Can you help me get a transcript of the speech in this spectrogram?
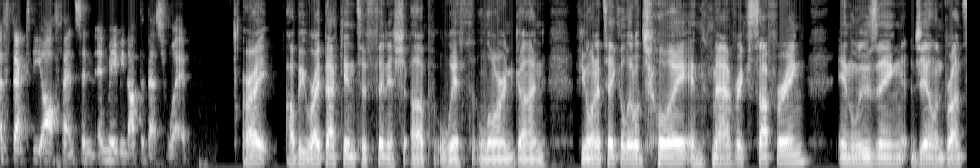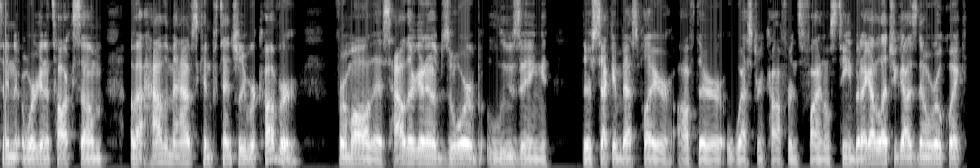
affect the offense and, and maybe not the best way. All right. I'll be right back in to finish up with Lauren Gunn. If you want to take a little joy in the Mavericks suffering in losing Jalen Brunson. We're going to talk some about how the Mavs can potentially recover from all this, how they're going to absorb losing their second best player off their Western Conference Finals team. But I got to let you guys know real quick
